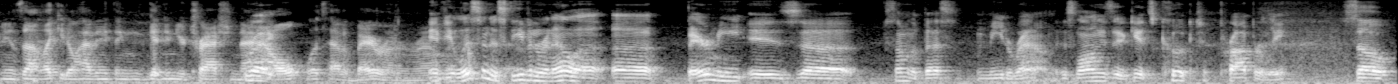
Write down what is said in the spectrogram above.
I mean, it's not like you don't have anything getting in your trash now. Right. Let's have a bear running around. If you listen to Steven Rinella, uh, bear meat is uh, some of the best meat around, as long as it gets cooked properly. So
